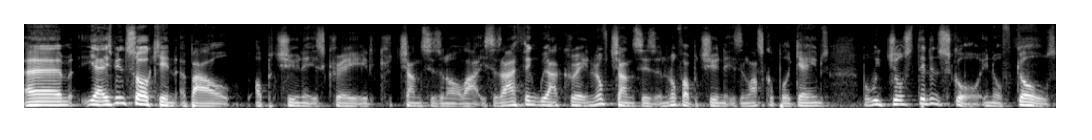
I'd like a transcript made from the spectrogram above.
Um, yeah, he's been talking about opportunities created, chances, and all that. He says, I think we are creating enough chances and enough opportunities in the last couple of games, but we just didn't score enough goals.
